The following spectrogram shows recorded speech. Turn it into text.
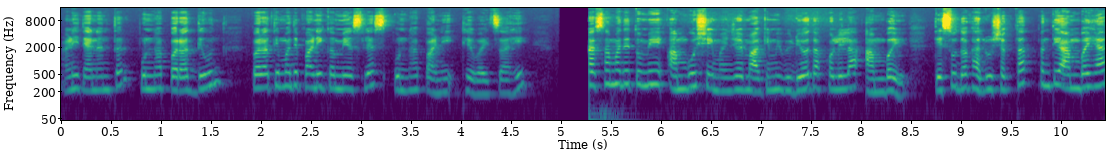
आणि त्यानंतर पुन्हा परात देऊन परातीमध्ये पाणी कमी असल्यास पुन्हा पाणी ठेवायचं आहे. रसामध्ये तुम्ही आंबोशी म्हणजे मागे मी व्हिडिओ दाखवलेला आंबई ते सुद्धा घालू शकतात. पण ती आंबई ह्या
